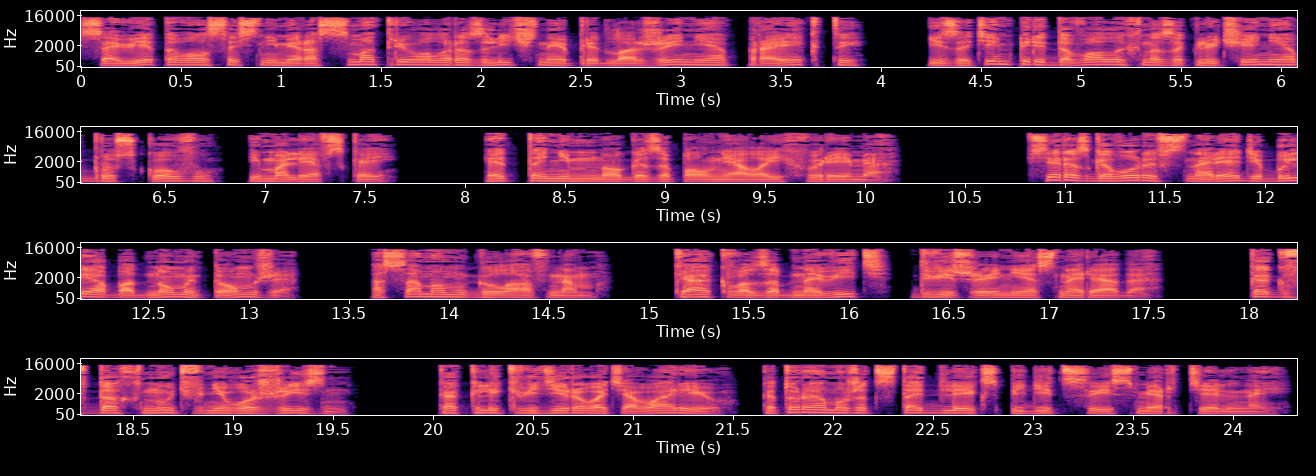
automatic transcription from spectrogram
советовался с ними, рассматривал различные предложения, проекты и затем передавал их на заключение Брускову и Малевской. Это немного заполняло их время. Все разговоры в снаряде были об одном и том же, о самом главном — как возобновить движение снаряда, как вдохнуть в него жизнь, как ликвидировать аварию, которая может стать для экспедиции смертельной.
